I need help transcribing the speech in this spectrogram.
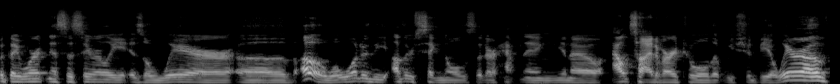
but they weren't necessarily as aware of, oh, well, what are the other signals that are happening, you know, outside of our tool that we should be aware of?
